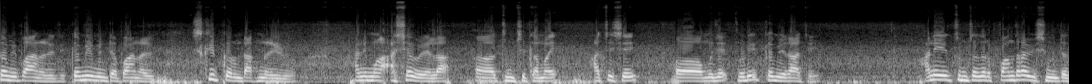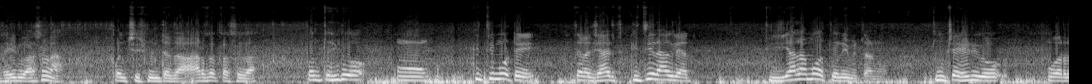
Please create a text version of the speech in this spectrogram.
कमी पाहणार येते कमी मिनटं पाहणार आहेत. स्किप करून टाकणार व्हिडिओ आणि मग अशा वेळेला तुमची कमाई अतिशय म्हणजे थोडी कमी राहते. आणि तुमचा जर पंधरा वीस मिनटाचा व्हिडिओ असेल ना पंचवीस मिनटाचा अर्धा तासाचा पण तो व्हिडिओ किती मोठे त्याला जाहीर किती लागल्यात याला महत्त्व नाही मित्रांनो. तुमच्या व्हिडिओवर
